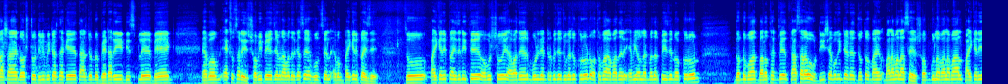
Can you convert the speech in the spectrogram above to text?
বাসায় নষ্ট ডিবি মিটার থাকে, তার জন্য ব্যাটারি ডিসপ্লে ব্যাগ এবং অ্যাক্সেসরিজ সবই পেয়ে যাবেন আমাদের কাছে হোলসেল এবং পাইকারি প্রাইসে তো পাইকারি প্রাইসে নিতে অবশ্যই আমাদের মনির এন্টারপ্রাইজে যোগাযোগ করুন অথবা আমাদের এমি অনলাইন বাজার পেজে নক করুন। ধন্যবাদ, ভালো থাকবেন। তাছাড়াও ডিশ এবং ইন্টারনেট যত মালামাল আছে, সবগুলা মালামাল পাইকারি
